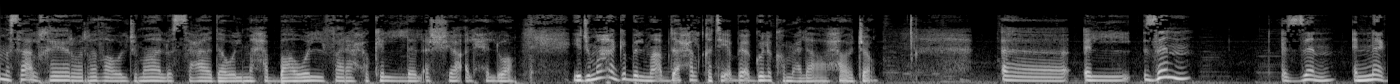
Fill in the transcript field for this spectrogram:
مساء الخير والرضا والجمال والسعادة والمحبة والفرح وكل الأشياء الحلوة. يا جماعة قبل ما أبدأ حلقتي أبي أقول لكم على حاجة. آه الزن الزن النق.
